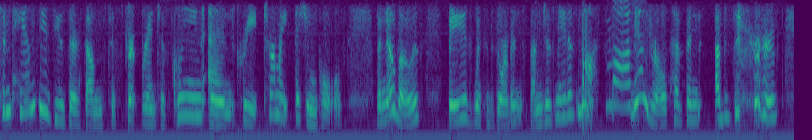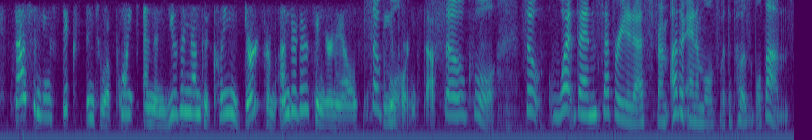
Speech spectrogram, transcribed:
Chimpanzees use their thumbs to strip branches clean and create termite fishing poles. Bonobos bathe with absorbent sponges made of moss. Moss. Mandrills have been observed fashioning sticks into a point and then using them to clean dirt from under their fingernails. So the cool. important stuff. So cool. So, what then separated us from other animals with opposable thumbs?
